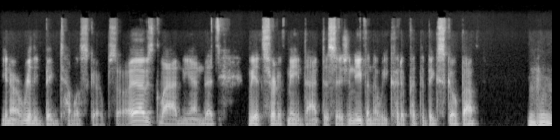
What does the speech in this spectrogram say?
you know a really big telescope so i was glad in the end that we had sort of made that decision even though we could have put the big scope up mm-hmm.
